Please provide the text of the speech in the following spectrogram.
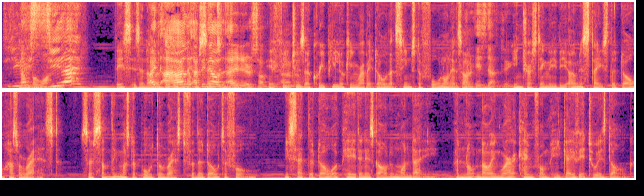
Did you guys one. see that? This is another I, video that I was think that was sent to me. edited or something. It features a creepy looking rabbit doll that seems to fall on its own. What is that thing? Interestingly, the owner states the doll has a rest, so something must have pulled the rest for the doll to fall. He said the doll appeared in his garden one day, and not knowing where it came from he gave it to his dog,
